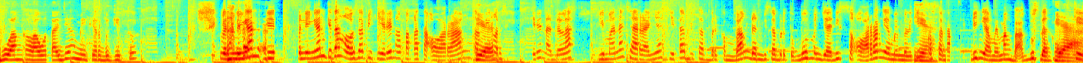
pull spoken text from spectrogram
buang ke laut aja mikir begitu. Mendingan mendingan kita nggak usah pikirin apa kata orang, tapi Yes. harus pikirin adalah gimana caranya kita bisa berkembang dan bisa bertumbuh menjadi seorang yang memiliki Yeah. personal branding yang memang bagus dan Yeah. oke.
